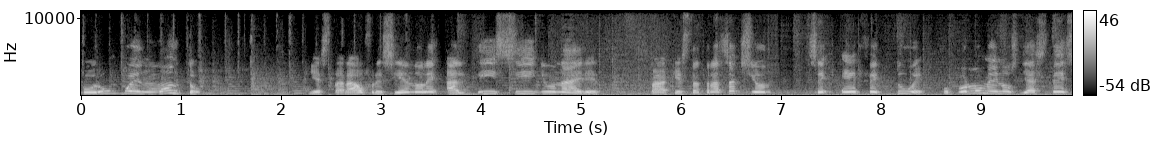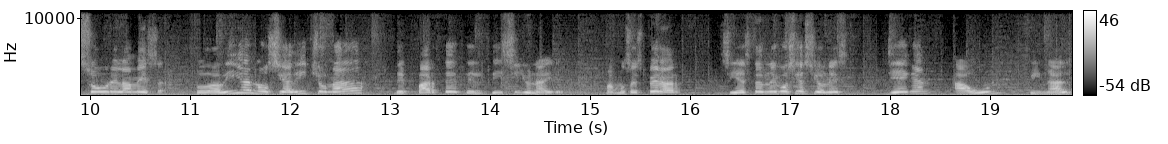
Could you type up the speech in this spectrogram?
por un buen monto y estará ofreciéndole al DC United para que esta transacción se efectúe o por lo menos ya esté sobre la mesa. Todavía no se ha dicho nada de parte del DC United. Vamos a esperar si estas negociaciones llegan a un final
